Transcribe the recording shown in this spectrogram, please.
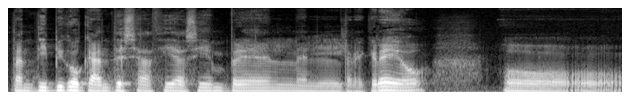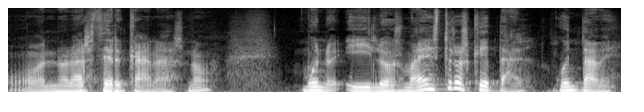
tan típico que antes se hacía siempre en el recreo o, en horas cercanas, ¿no? Bueno, ¿y los maestros qué tal? Cuéntame.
